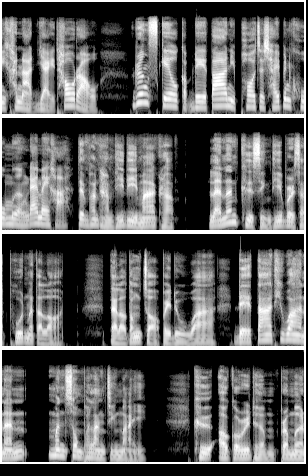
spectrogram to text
มีขนาดใหญ่เท่าเรา เรื่องสเกลกับ Data นี่พอจะใช้เป็นคูเมืองได้ไหมคะ เต็มคำถามที่ดีมากครับ และนั่นคือสิ่งที่บริษัทพูดมาตลอด แต่เราต้องเจาะไปดูว่า Data ที่ว่านั้นมันทรงพลังจริงไหม คืออัลกอริทึมประเมิน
